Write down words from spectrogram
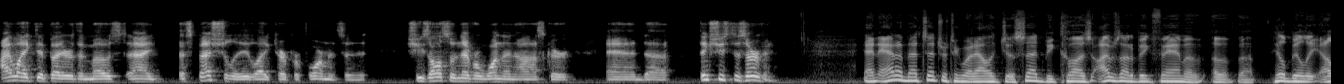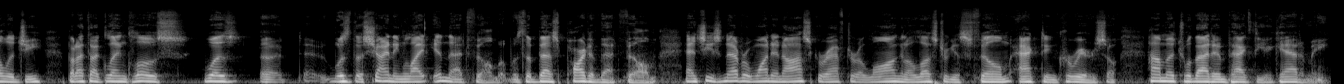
I liked it better than most, and I especially liked her performance in it. She's also never won an Oscar, and uh, think she's deserving. And Adam, that's interesting what Alec just said because I was not a big fan of, of uh, Hillbilly Elegy, but I thought Glenn Close was uh, was the shining light in that film. It was the best part of that film, and she's never won an Oscar after a long and illustrious film acting career. So, how much will that impact the Academy?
